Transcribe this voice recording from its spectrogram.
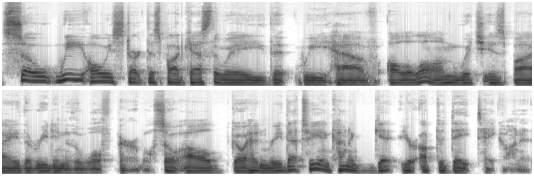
So we always start this podcast the way that we have all along, which is by the reading of the wolf parable. So I'll go ahead and read that to you and kind of get your up to date take on it.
